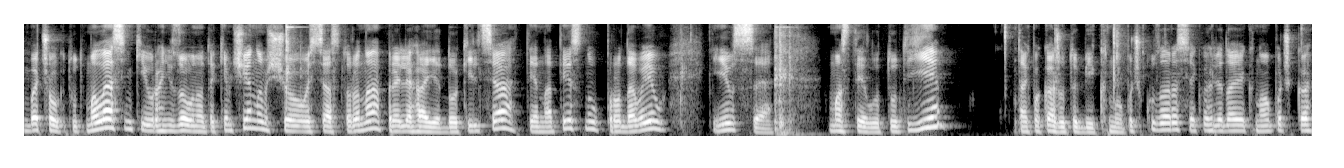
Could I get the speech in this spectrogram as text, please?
Бачок тут малесенький, організовано таким чином, що ось ця сторона прилягає до кільця, ти натиснув, продавив і все. Мастило тут є. Так, покажу тобі кнопочку зараз, як виглядає кнопочка.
